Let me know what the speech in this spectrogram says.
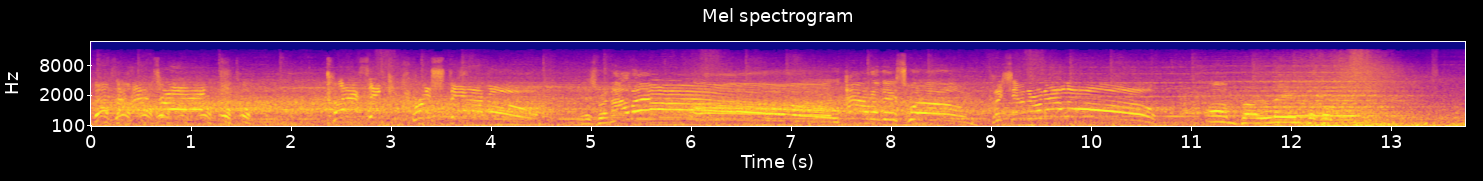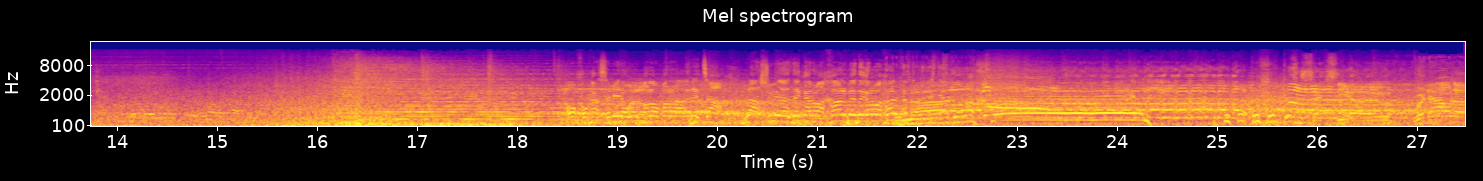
There's a hat trick. Classic Cristiano. There's Ronaldo. Out of this world. Cristiano Ronaldo. Unbelievable. Derecha. La subida de Carvajal, vete Carvajal. Asensio, Ronaldo,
